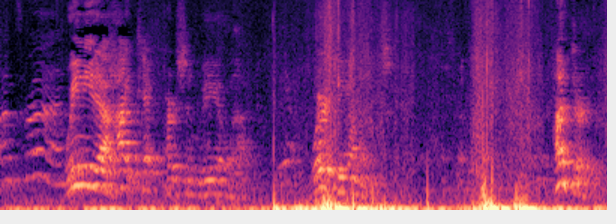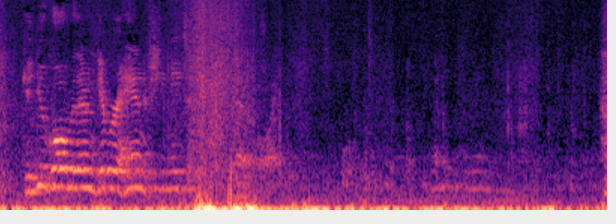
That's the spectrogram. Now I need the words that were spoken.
I'm trying. We need a high tech person to be help. Yep. Where's the youngins? Hunter, can you go over there and give her a hand if she needs it? Yeah, boy.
